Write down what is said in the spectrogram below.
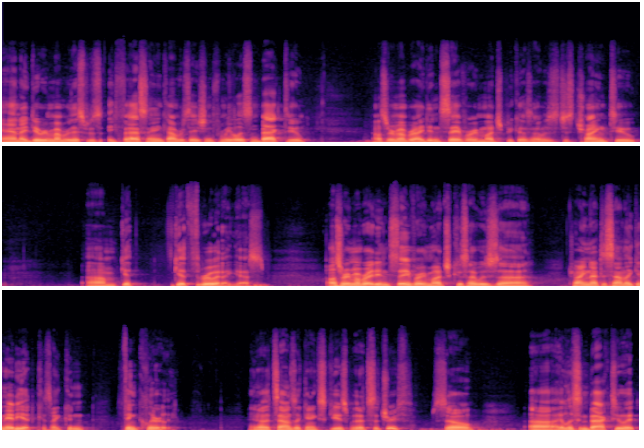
And I do remember this was a fascinating conversation for me to listen back to. I also remember I didn't say very much because I was just trying to um, get get through it, I guess. I also remember I didn't say very much because I was uh, trying not to sound like an idiot because I couldn't think clearly. I know that sounds like an excuse, but it's the truth. So uh, I listened back to it,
